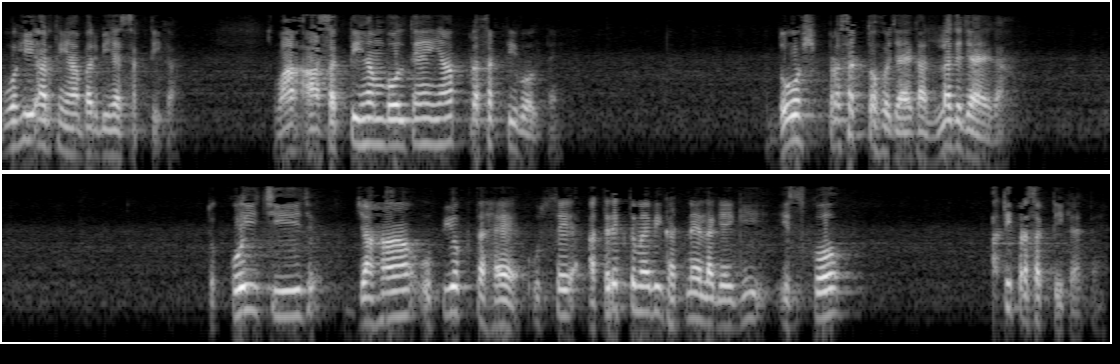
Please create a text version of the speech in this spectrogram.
वही अर्थ यहाँ पर भी है शक्ति का। वहाँ आसक्ति हम बोलते हैं, यहाँ प्रसक्ति बोलते हैं। दोष प्रसक्त हो जाएगा, लग जाएगा। तो कोई चीज़ जहाँ उपयुक्त है, उससे अतिरिक्त में भी घटने लगेगी, इसको अति प्रसक्ति कहते हैं।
